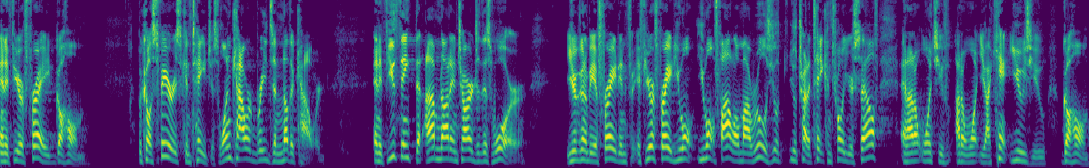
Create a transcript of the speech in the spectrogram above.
And if you're afraid, go home because fear is contagious. One coward breeds another coward. And if you think that I'm not in charge of this war, you're going to be afraid. And if you're afraid, you won't, you won't follow my rules. You'll, you'll try to take control yourself. And I don't want you, I don't want you. I can't use you. Go home.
